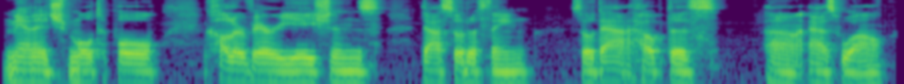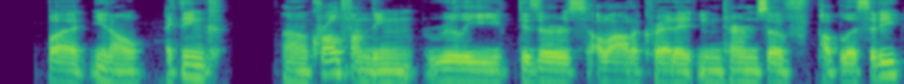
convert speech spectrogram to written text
manage multiple color variations, that sort of thing. So that helped us uh, as well. But you know, I think uh, crowdfunding really deserves a lot of credit in terms of publicity.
